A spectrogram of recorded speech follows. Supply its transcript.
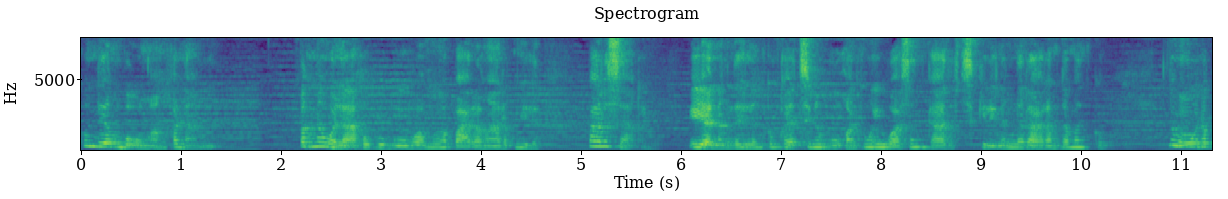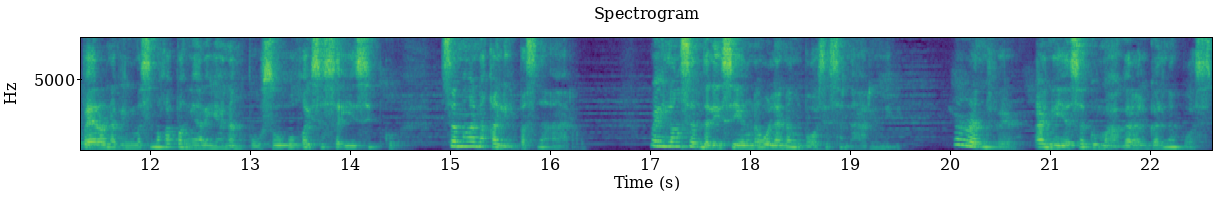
kundi ang buong angka namin. Pag nawala ako, guguho ang mga parangarap nila para sa akin. Iyan ang dahilan kung kaya't sinubukan kong iwasan ka at sikilin ang nararamdaman ko. Noong una pero naging mas makapangyarihan ang puso ko kaysa sa isip ko sa mga nakalipas na araw. May ilang sandali siyang nawala ng boses sa narinig. You're unfair, aniya sa gumagaralgal na boss.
